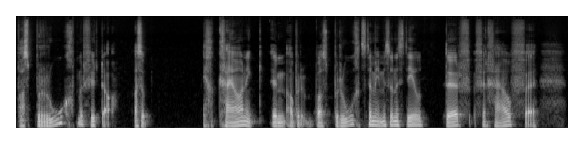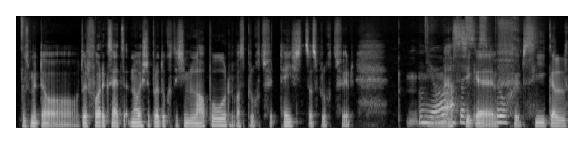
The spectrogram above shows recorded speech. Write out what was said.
Was braucht man für da? Also, ich habe keine Ahnung, ähm, aber was braucht es, damit man so ein darf verkaufen muss man da, du hast vorher gesagt, das neueste Produkt ist im Labor, was braucht es für Tests, was braucht es für ja, Messungen, also braucht, für Siegel?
